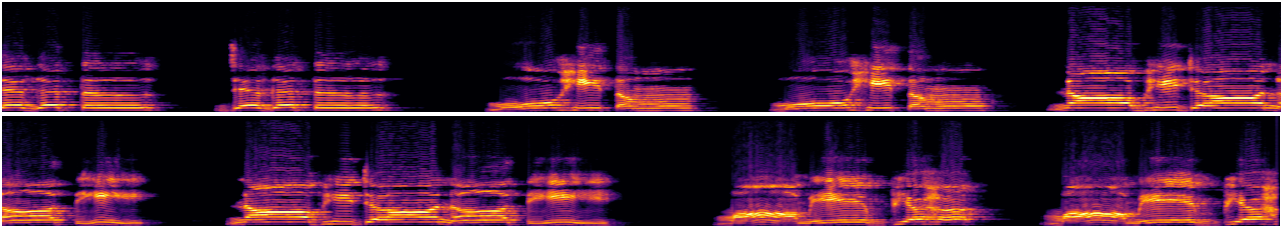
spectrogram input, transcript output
जगत जगत मोहितम मोहितम नाभिजानाति नाभिजानाति मामेभ्यः मामेभ्यः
